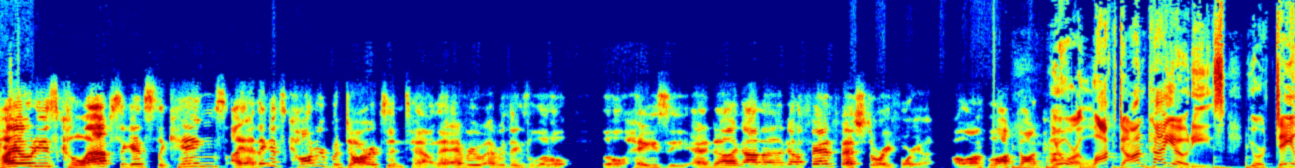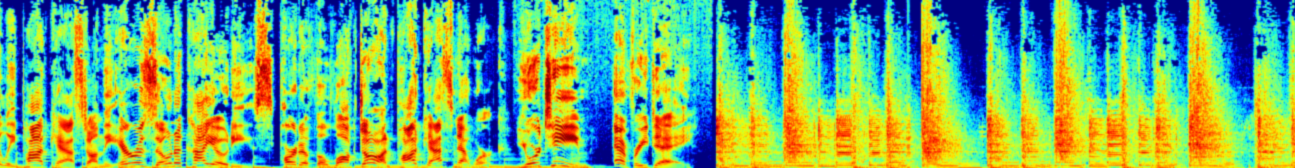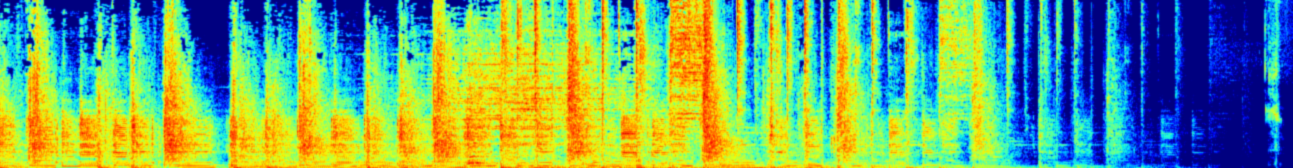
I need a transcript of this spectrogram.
Coyotes collapse against the Kings. I, I think it's Connor Bedard's in town. Every everything's a little little hazy, and uh, I got a got a fan fest story for you. All on Locked On. Coyotes. You're Locked On Coyotes, your daily podcast on the Arizona Coyotes, part of the Locked On Podcast Network. Your team every day.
